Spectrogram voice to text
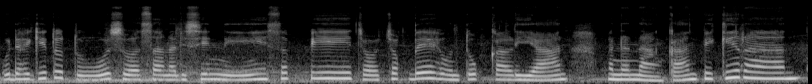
Udah gitu tuh suasana di sini sepi, cocok deh untuk kalian menenangkan pikiran.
